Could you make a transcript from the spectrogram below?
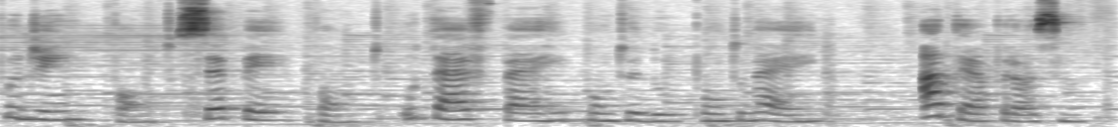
pudim.cp.utfpr.edu.br. Até a próxima!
